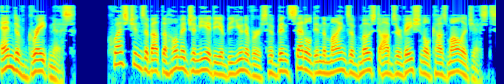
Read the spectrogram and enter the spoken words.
end of greatness. Questions about the homogeneity of the universe have been settled in the minds of most observational cosmologists.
